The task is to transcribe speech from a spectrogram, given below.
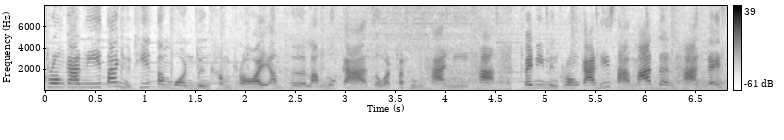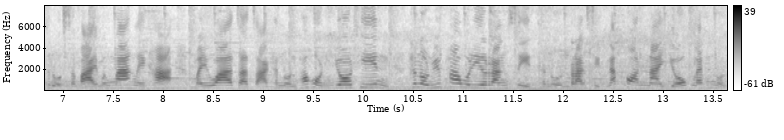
โครงการนี้ตั้งอยู่ที่ตำบลบึงคำพร้อยอำเภอลำลูกกาจังหวัดปทุมธานีค่ะ เป็นอีกหนึ่งโครงการที่สามารถเดินทางได้สะดวกสบายมากๆเลยค่ะ ไม่ว่าจะจากถนนพหลโยธิน ถนนวิภาวดีรังสิตถนนรังสิตนครนายก และถนน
